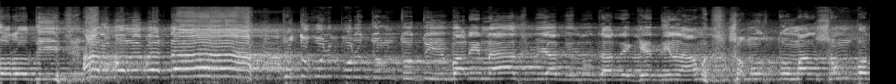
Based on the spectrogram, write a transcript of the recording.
দরদি, আর বলে বেটা, যতক্ষণ পর্যন্ত তুই বাড়ি না আসবি, আমি রোজা রেখে দিলাম। সমস্ত মাল সম্পদ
